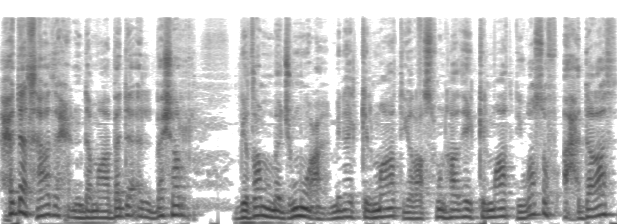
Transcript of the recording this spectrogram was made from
حدث هذا عندما بدأ البشر بضم مجموعة من الكلمات يراصفون هذه الكلمات لوصف أحداث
